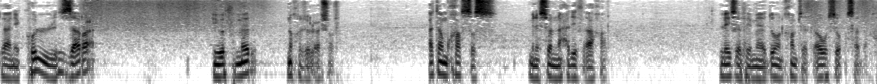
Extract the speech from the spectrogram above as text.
يعني كل زرع يثمر نخرج العشر. أتى مخصص من السنة حديث آخر. ليس فيما دون خمسة أوسق صدقة.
